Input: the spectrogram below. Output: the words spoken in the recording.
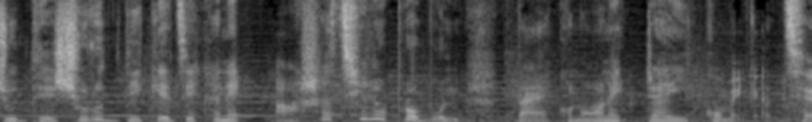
যুদ্ধের শুরুর দিকে যেখানে আশা ছিল প্রবল, তা এখন অনেকটাই কমে গেছে।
